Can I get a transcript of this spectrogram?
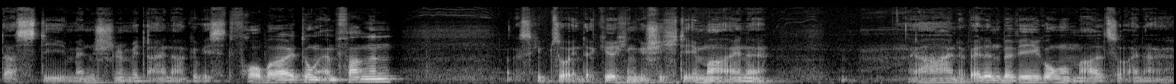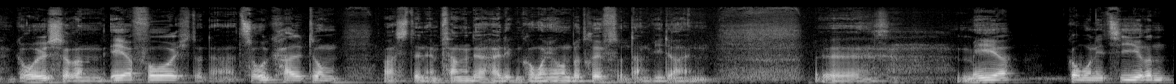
dass die Menschen mit einer gewissen Vorbereitung empfangen. Es gibt so in der Kirchengeschichte immer eine ja, eine Wellenbewegung, mal zu einer größeren Ehrfurcht und einer Zurückhaltung, was den Empfang der Heiligen Kommunion betrifft, und dann wieder ein äh, mehr kommunizieren,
